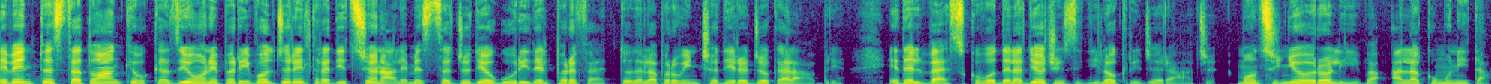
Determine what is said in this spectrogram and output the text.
L'evento è stato anche occasione per rivolgere il tradizionale messaggio di auguri del prefetto della provincia di Reggio Calabria e del vescovo della diocesi di Locri Gerace, Monsignor Oliva, alla comunità.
